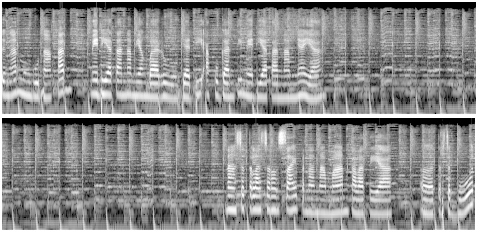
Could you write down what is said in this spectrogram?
dengan menggunakan media tanam yang baru. Jadi aku ganti media tanamnya ya. Nah, setelah selesai penanaman kalatea e, tersebut,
